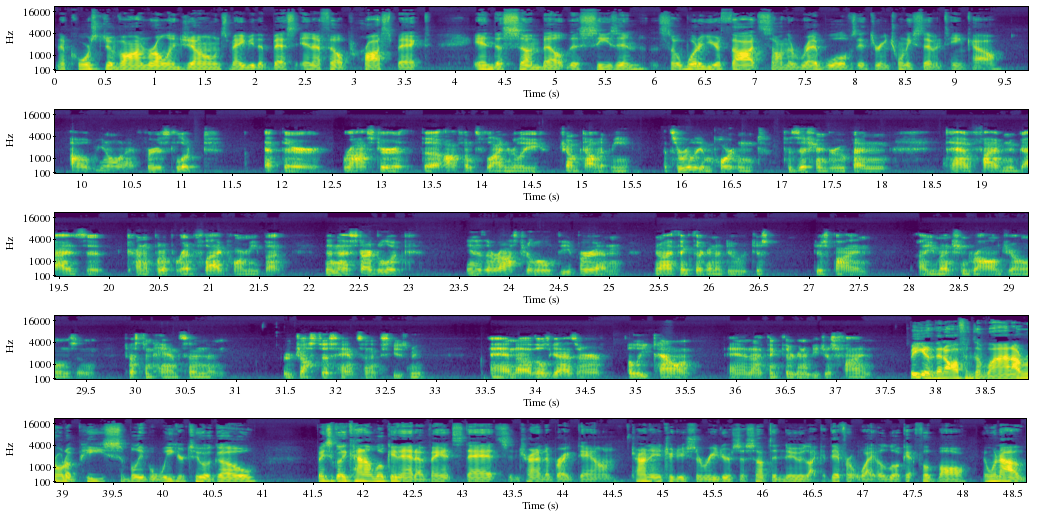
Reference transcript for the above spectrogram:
and of course Ja'Von Rolland-Jones, maybe the best NFL prospect in the Sun Belt this season. So, what are your thoughts on the Red Wolves entering 2017, Kyle? Oh, you know, when I first looked at their roster, the offensive line really jumped out at me. It's a really important position group, and to have five new guys that kind of put up a red flag for me. But then I started to look into the roster a little deeper, and you know, I think they're going to do just just fine. Uh, you mentioned Rolland-Jones and Justin Hansen, and or Justice Hansen, excuse me and uh, those guys are elite talent, and I think they're going to be just fine. Speaking of that offensive line, I wrote a piece, I believe, a week or two ago, basically kind of looking at advanced stats and trying to break down, trying to introduce the readers to something new, like a different way to look at football. And when I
